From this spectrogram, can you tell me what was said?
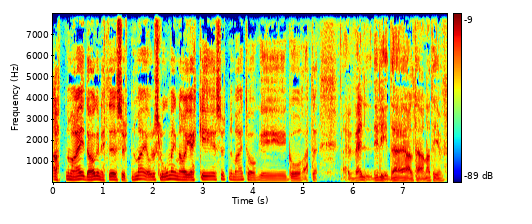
18. mai, dagen etter 17. mai, og det slo meg når jeg gikk i 17. mai-tog i går, at det, det er veldig lite alternativ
